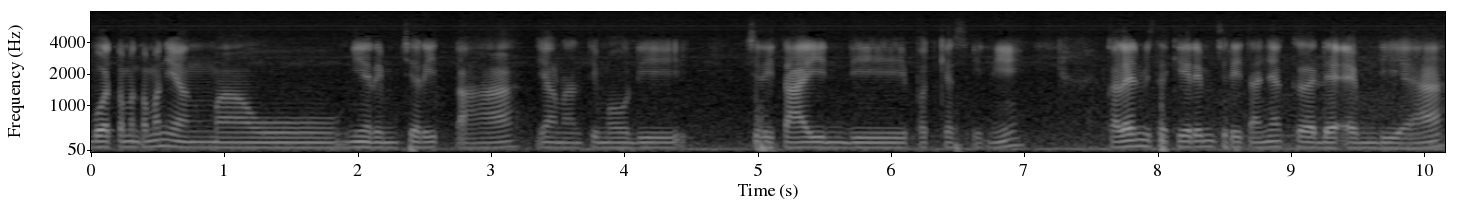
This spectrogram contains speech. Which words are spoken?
buat teman-teman yang mau ngirim cerita yang nanti mau diceritain di podcast ini, kalian bisa kirim ceritanya ke DM dia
